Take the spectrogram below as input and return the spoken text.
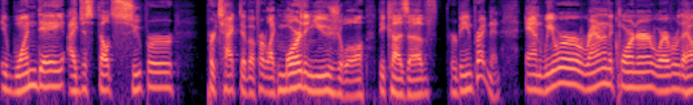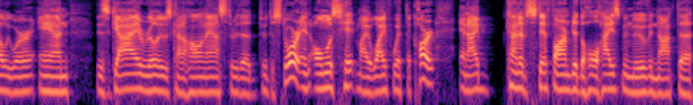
It, one day, I just felt super protective of her, like more than usual, because of her being pregnant. And we were around in the corner, wherever the hell we were, and this guy really was kind of hauling ass through the through the store and almost hit my wife with the cart. And I kind of stiff arm did the whole Heisman move and knocked the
